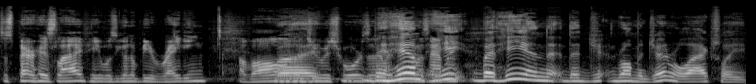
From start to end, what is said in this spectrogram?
To spare his life, he was going to be writing of all Right. the Jewish wars and but him, he, but he and the, the Roman general actually,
